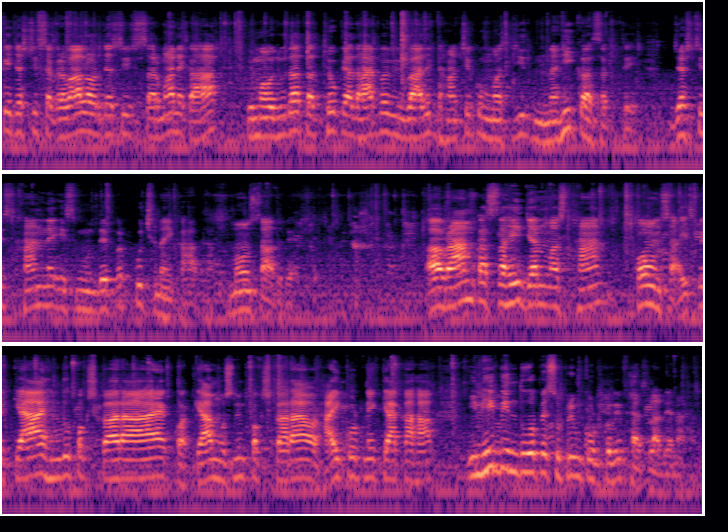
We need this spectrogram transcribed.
के जस्टिस अग्रवाल और जस्टिस शर्मा ने कहा कि मौजूदा तथ्यों के आधार पर विवादित ढांचे को मस्जिद नहीं कह सकते। जस्टिस खान ने इस मुद्दे पर कुछ नहीं कहा था। मौन साध गए। अब राम का सही जन्म स्थान कौन सा? इस पर क्या हिंदू पक्ष कह रहा है क्या मुस्लिम पक्ष कह रहा है और हाई कोर्ट ने क्या कहा? इन्हीं बिंदुओं पे सुप्रीम कोर्ट को भी फैसला देना है।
